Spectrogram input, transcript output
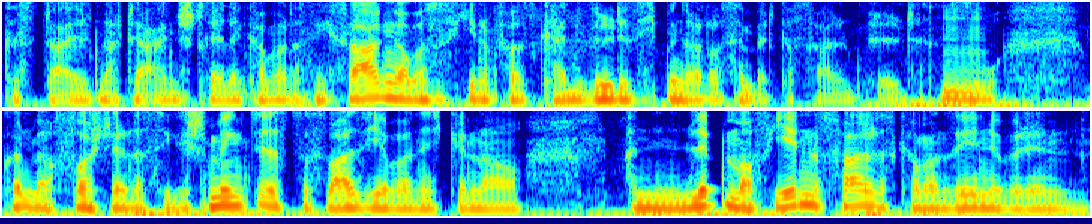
gestylt. Nach der einen Strähne kann man das nicht sagen, aber es ist jedenfalls kein wildes, ich bin gerade aus dem Bett gefallen Bild. Mhm. So könnte mir auch vorstellen, dass sie geschminkt ist, das weiß ich aber nicht genau. An den Lippen auf jeden Fall, das kann man sehen über den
